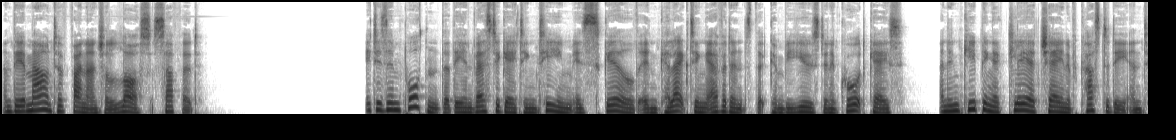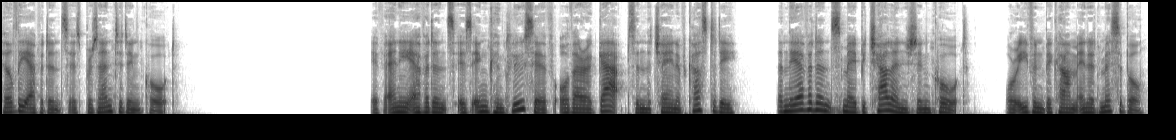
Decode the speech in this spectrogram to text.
and the amount of financial loss suffered. It is important that the investigating team is skilled in collecting evidence that can be used in a court case and in keeping a clear chain of custody until the evidence is presented in court. If any evidence is inconclusive or there are gaps in the chain of custody, then the evidence may be challenged in court or even become inadmissible.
